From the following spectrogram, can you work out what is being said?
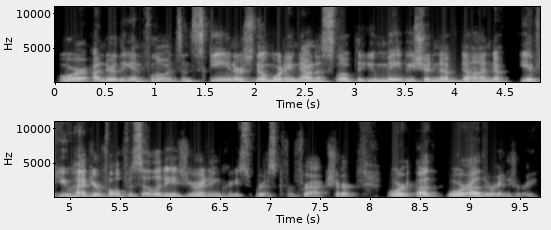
or under the influence and skiing or snowboarding down a slope that you maybe shouldn't have done if you had your full facilities, you're at increased risk for fracture or uh, or other injury.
